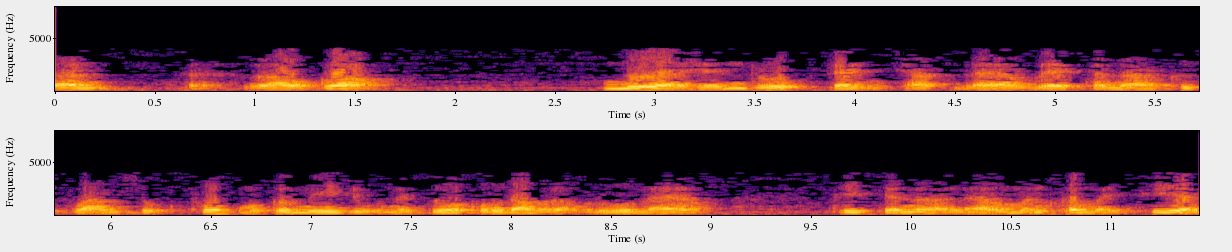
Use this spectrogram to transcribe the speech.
นั้นเราก็เมื่อเห็นรูปแจ้งชัดแล้วเวทนาคือความสุขทุกข์มันก็มีอยู่ในตัวของเราเรารู้แล้ว พิจารณาแล้วมันก็ไม่เที่ยง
